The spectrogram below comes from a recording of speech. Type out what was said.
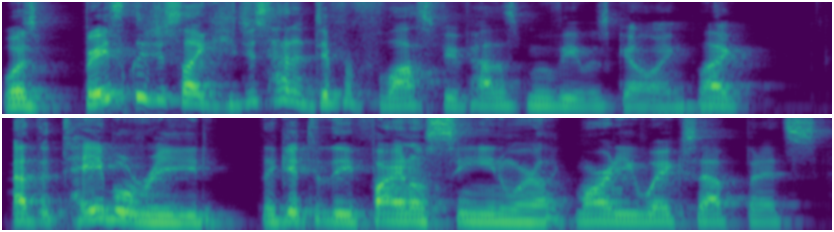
was basically just like he just had a different philosophy of how this movie was going. Like at the table read, they get to the final scene where like Marty wakes up and it's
